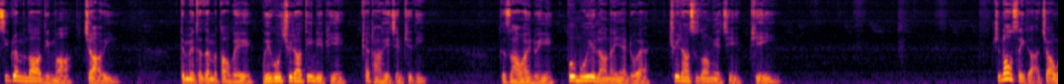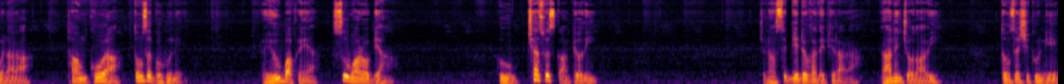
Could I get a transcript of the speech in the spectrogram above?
secret မတော့ဒီမှာကြာပြီတမင်သက်သက်မတော့ဘဲငွေကိုချွေတာတိနေဖြင့်ဖြတ်ထားခဲ့ခြင်းဖြစ်သည်ကစားဝိုင်းတွင်ပုံမိုးရလောင်းနိုင်ရန်အတွက်ချွေတာစုဆောင်းခဲ့ခြင်းဖြစ်ကျွန်တော်စိတ်ကအကြောက်ဝင်လာတာ1939ခုနှစ်လွေဦးပေါခရင်ကစိုးပါတော့ဗျာဟူချက်ဆွစ်ကပြောသည်ကျွန်တော်စစ်ပြေးဒုက္ခတွေဖြစ်လာတာ9နှစ်ကျော်သွားပြီ38ခုနှစ်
